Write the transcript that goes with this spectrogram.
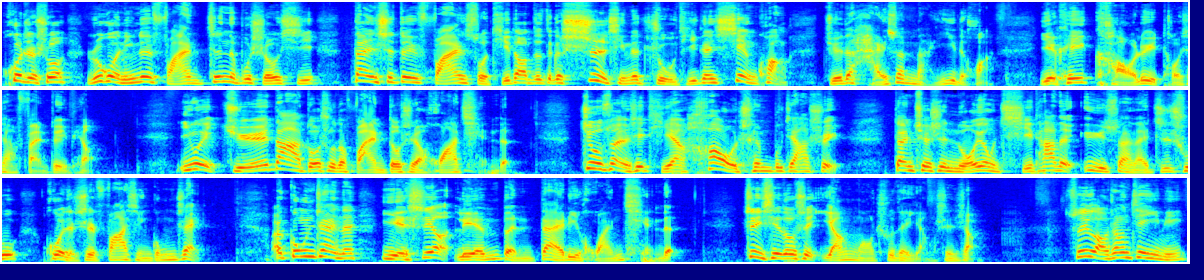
或者说，如果您对法案真的不熟悉，但是对法案所提到的这个事情的主题跟现况觉得还算满意的话，也可以考虑投下反对票。因为绝大多数的法案都是要花钱的。就算有些提案号称不加税，但却是挪用其他的预算来支出，或者是发行公债，而公债呢，也是要连本带利还钱的，这些都是羊毛出在羊身上。所以老张建议您，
